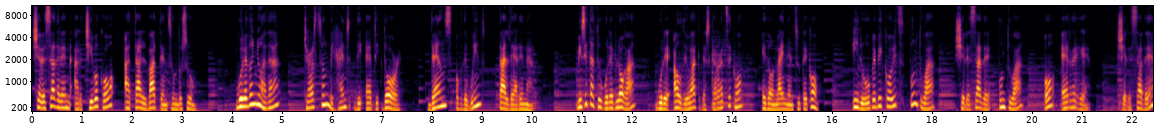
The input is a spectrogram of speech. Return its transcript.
Xerezaderen artxiboko atal bat entzun duzu. Gure doinua da Charleston Behind the Attic Door, Dance of the Wind taldearena. Bizitatu gure bloga, gure audioak deskargatzeko edo online entzuteko. Iru xerezade.org Xerezade,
